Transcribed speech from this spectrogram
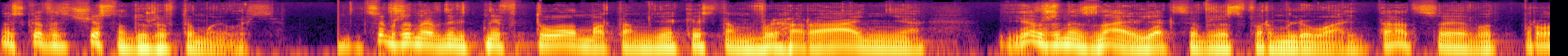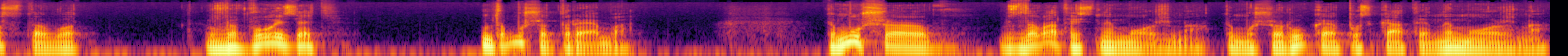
ну сказати чесно, дуже втомилися. Це вже навіть не втома, там якесь там вигорання. Я вже не знаю, як це вже сформулювати. Та? Це от просто от вивозять, ну тому що треба. Тому що здаватись не можна, тому що руки опускати не можна.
